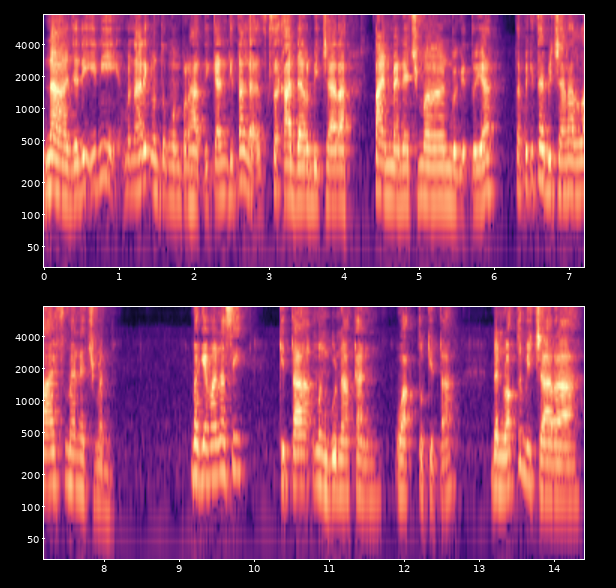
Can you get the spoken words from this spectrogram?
Nah, jadi ini menarik untuk memperhatikan kita nggak sekadar bicara time management begitu ya, tapi kita bicara life management. Bagaimana sih kita menggunakan waktu kita? Dan waktu bicara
